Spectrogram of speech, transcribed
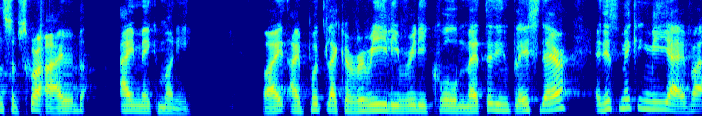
unsubscribe, I make money. Right? I put like a really, really cool method in place there. And it's making me, yeah, if I,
